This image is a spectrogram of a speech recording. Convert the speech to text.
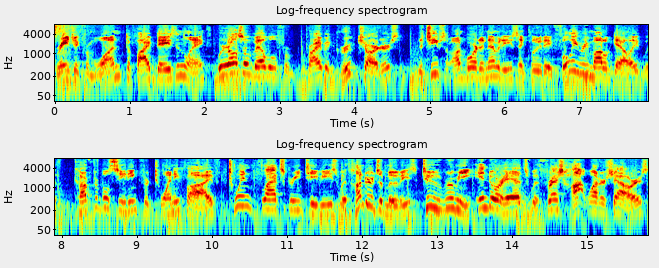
ranging from one to five days in length. We're also available for private group charters. The Chief's onboard amenities include a fully remodeled galley with comfortable seating for 25, twin flat screen TVs with hundreds of movies, two roomy indoor heads with fresh hot water showers,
